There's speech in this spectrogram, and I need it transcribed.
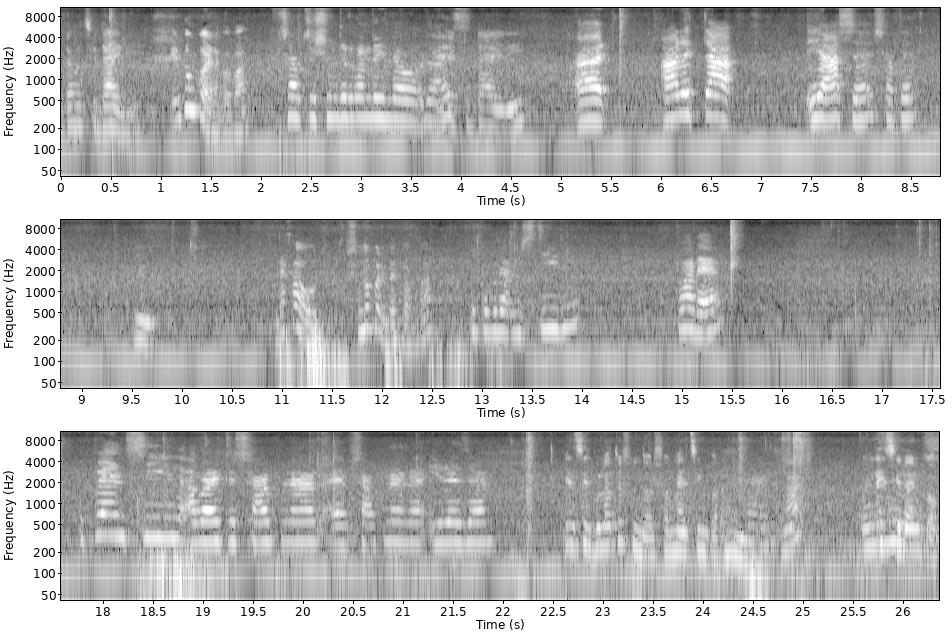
এটা হচ্ছে ডায়েরি। এরকম করে না বাবা? সবচেয়ে সুন্দর গন্ধ একটা ডায়েরি। আর আরেকটা ইয়ে আছে সাথে। হুম। দেখাও সুন্দর করে দেখো বাবা। উপরে আমি স্টিল পরে? পেন্সিল আবার একটা শার্পনার শার্পনার ইরেজার পেন্সিলগুলো তো সুন্দর সব ম্যাচিং করা। হ্যাঁ না? ছিল এরকম।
